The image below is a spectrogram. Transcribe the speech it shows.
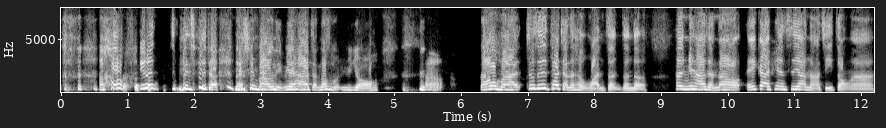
然后 因为这次的男性包里面还要讲到什么鱼油啊，然后我们还就是他讲的很完整，真的。它里面还有讲到，诶，钙片是要哪几种啊？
